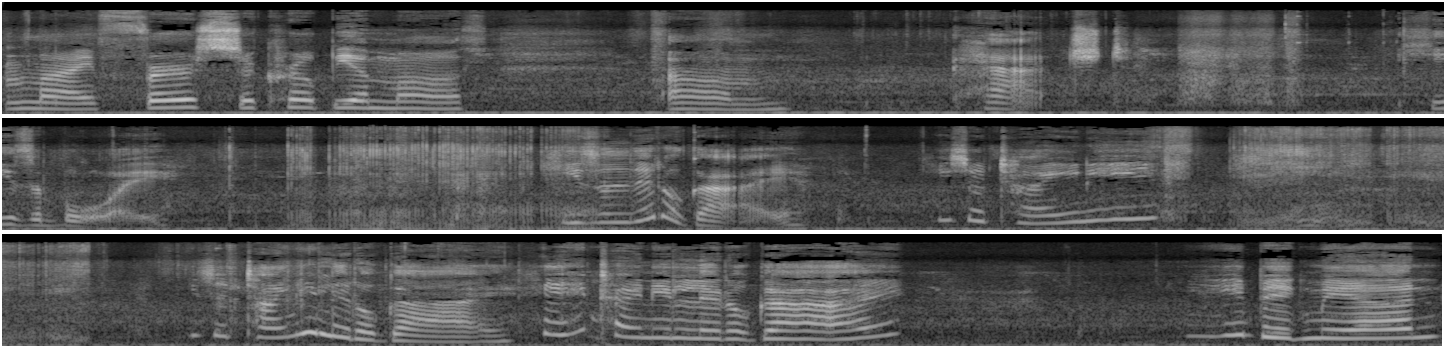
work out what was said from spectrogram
my first Cecropia moth um, hatched. He's a boy. He's a little guy. He's so tiny. He's a tiny little guy. Hey, tiny little guy. Hey, big man.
